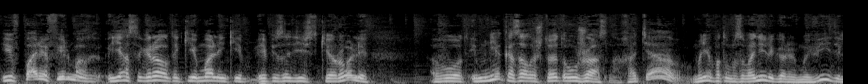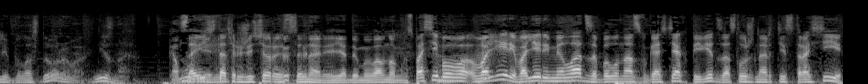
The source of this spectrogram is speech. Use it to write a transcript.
И в паре фильмах я сыграл такие маленькие эпизодические роли. Вот, и мне казалось, что это ужасно. Хотя мне потом звонили, говорили, мы видели, было здорово. Не знаю. Кому Зависит верить. от режиссера и сценария, я думаю, во многом. Спасибо, Ва- Валерий. Валерий Меладзе был у нас в гостях, певец, заслуженный артист России.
